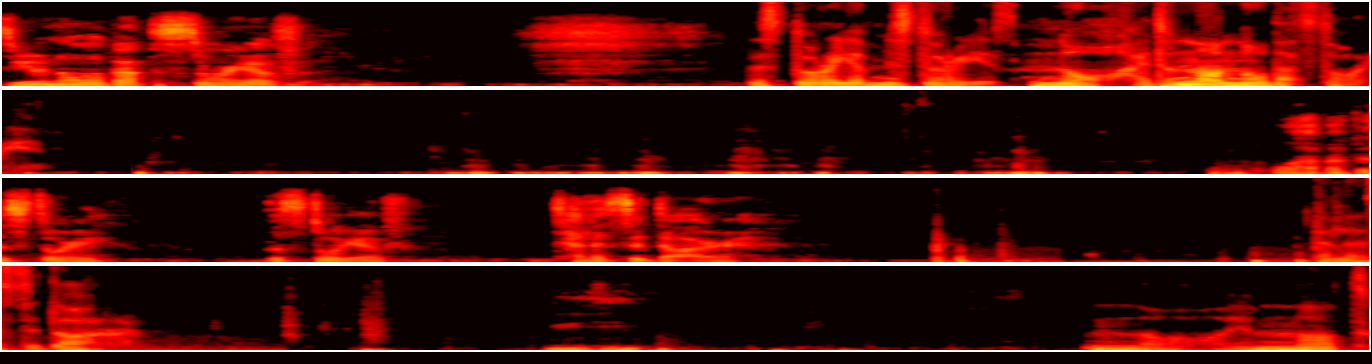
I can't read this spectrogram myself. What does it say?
Do you know about the story of The story of mysteries. No, I do not know that story. well how about this story? The story of Telesidar. Telesidar. Mm-hmm. No, I am not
